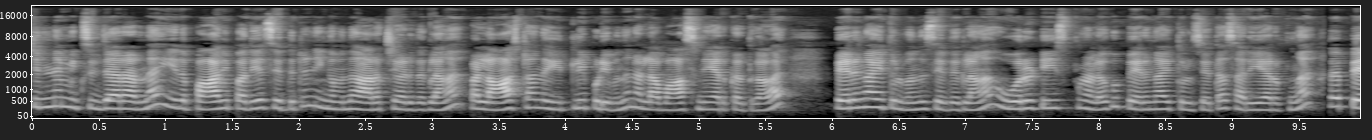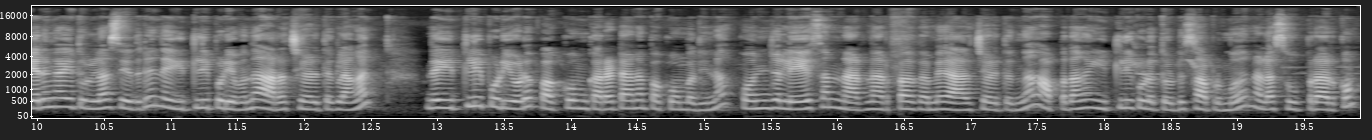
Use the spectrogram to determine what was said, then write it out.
சின்ன மிக்ஸி ஜாராக இருந்தால் இதை பாதி பாதியாக சேர்த்துட்டு நீங்கள் வந்து அரைச்சி எடுத்துக்கலாங்க. இப்போ லாஸ்ட்டாக அந்த இட்லி பொடி வந்து நல்லா வாசனையாக இருக்கிறதுக்காக பெருங்காயத்தூள் வந்து சேர்த்துக்கலாங்க. ஒரு டீஸ்பூன் அளவுக்கு பெருங்காயத்தூள் சேர்த்தா சரியாக இருக்குங்க. இப்போ பெருங்காயத்தூள்லாம் சேர்த்துட்டு இந்த இட்லி பொடியை வந்து அரைச்சி எடுத்துக்கலாங்க. இந்த இட்லி பொடியோட பக்குவம் கரெக்டான பக்குவம் பார்த்தீங்கன்னா கொஞ்சம் லேசாக நர நறுப்பாக இருக்கிற மாதிரி அரைச்சி எடுத்துங்க அப்போ தாங்க இட்லி கூட தொட்டு சாப்பிடும்போது நல்லா சூப்பராக இருக்கும்.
